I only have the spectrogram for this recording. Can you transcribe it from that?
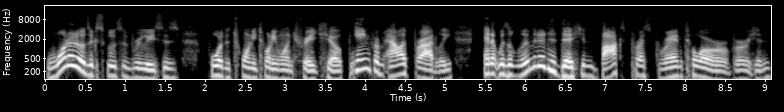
One of those exclusive releases for the 2021 trade show came from Alec Bradley, and it was a limited edition box press Grand Toro version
